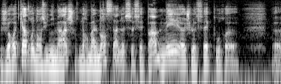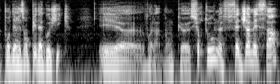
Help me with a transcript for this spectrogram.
je recadre dans une image. Normalement, ça ne se fait pas, mais euh, je le fais pour, pour des raisons pédagogiques. Et euh, voilà, donc euh, surtout ne faites jamais ça,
